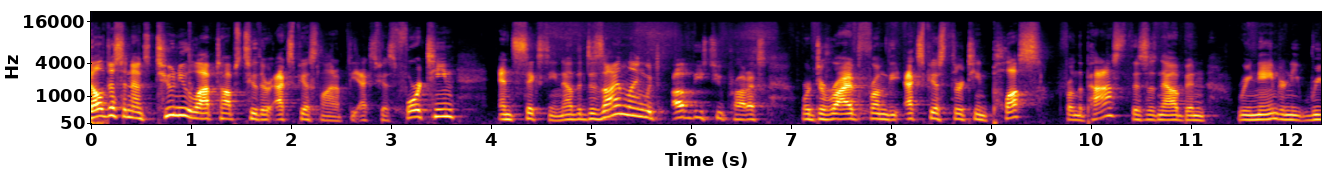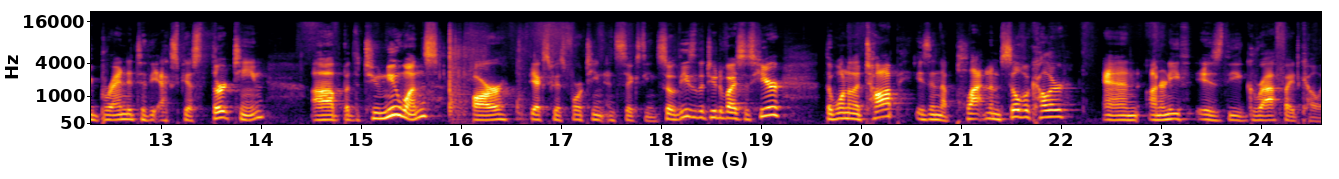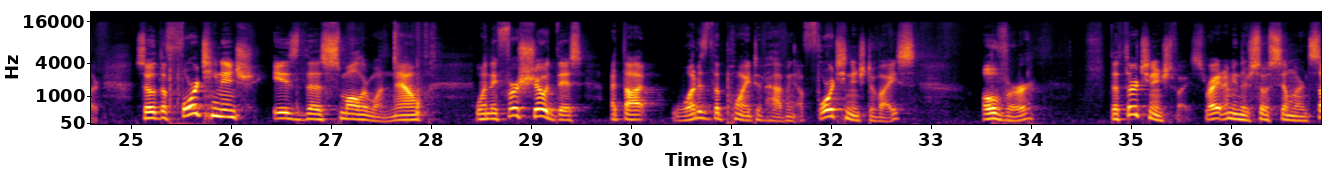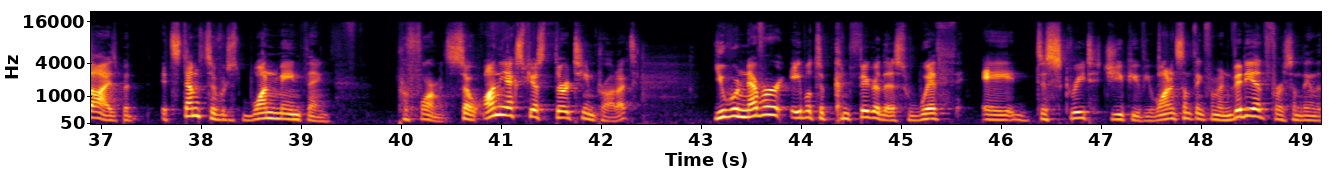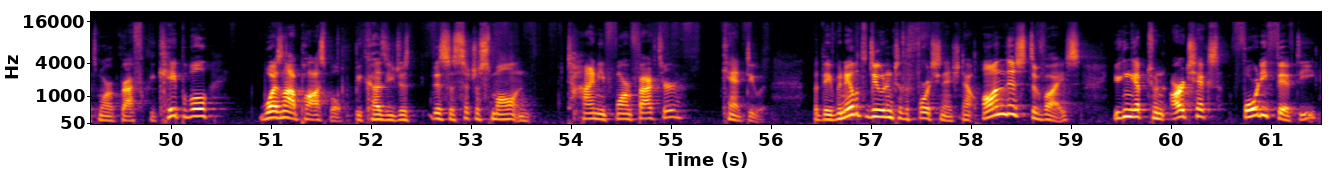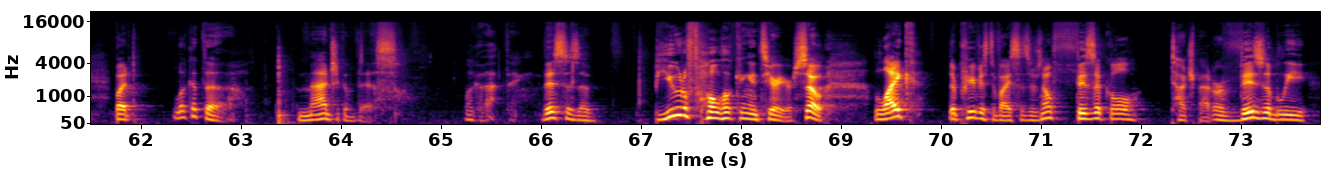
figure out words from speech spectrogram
Dell just announced two new laptops to their XPS lineup, the XPS 14 and 16. Now, the design language of these two products were derived from the XPS 13 Plus from the past. This has now been renamed or rebranded to the XPS 13. Uh, but the two new ones are the XPS 14 and 16. So these are the two devices here. The one on the top is in a platinum silver color, and underneath is the graphite color. So the 14 inch is the smaller one. Now, when they first showed this, I thought, what is the point of having a 14 inch device over the 13 inch device, right? I mean, they're so similar in size, but it stems to just one main thing performance. So on the XPS 13 product, you were never able to configure this with a discrete GPU. If you wanted something from NVIDIA for something that's more graphically capable, was not possible because you just, this is such a small and tiny form factor, can't do it. But they've been able to do it into the 14 inch. Now on this device, you can get up to an RTX 4050, but look at the, magic of this. Look at that thing. This is a beautiful looking interior. So like the previous devices, there's no physical touchpad or visibly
